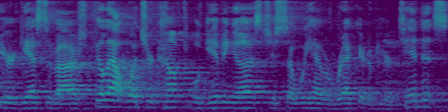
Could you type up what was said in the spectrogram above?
you're a guest of ours, fill out what you're comfortable giving us just so we have a record of your attendance.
